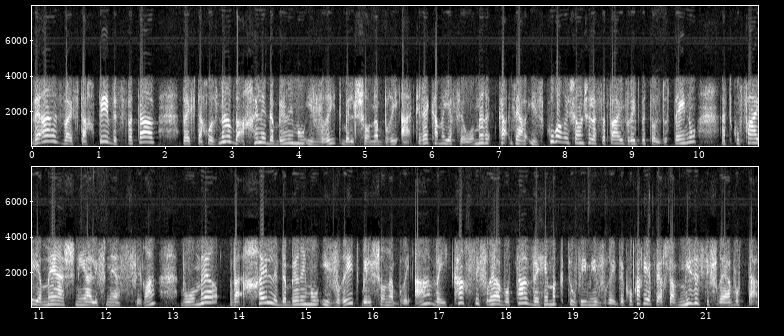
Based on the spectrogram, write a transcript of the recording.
ואז ויפתח פי ושפתיו, ויפתח אוזניו, ואחל לדבר עמו עברית בלשון הבריאה. תראה כמה יפה, הוא אומר, זה האזכור הראשון של השפה העברית בתולדותינו, התקופה היא המאה השנייה לפני הספירה, והוא אומר, ואחל לדבר עמו עברית בלשון הבריאה, ויקח ספרי אבותיו והם הכתובים עברית. זה כל כך יפה. עכשיו, מי זה ספרי אבותיו?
